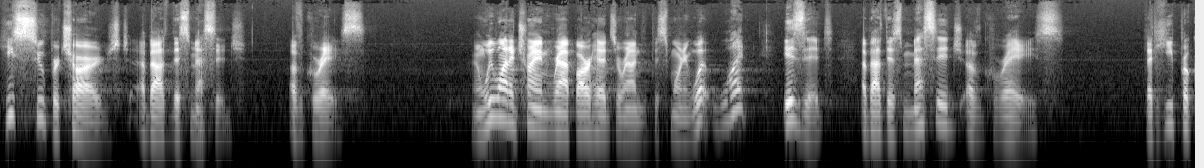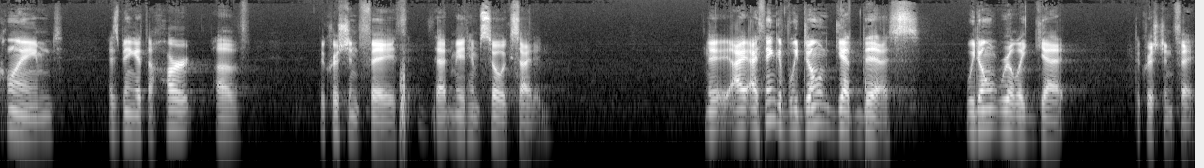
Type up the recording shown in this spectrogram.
he's supercharged about this message of grace. And we want to try and wrap our heads around it this morning. What, what is it about this message of grace that he proclaimed as being at the heart of the Christian faith that made him so excited? I, I think if we don't get this, we don't really get the Christian faith.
